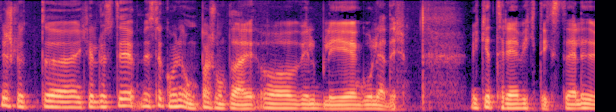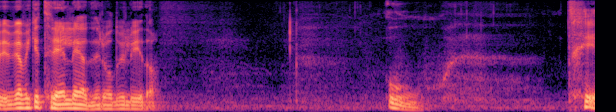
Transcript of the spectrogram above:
Til slutt, eh, Kjell Rusti, hvis det kommer en ung person til deg og vil bli en god leder, hvilke tre viktigste, eller hvilke tre lederråd vil du gi da? Oh tre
